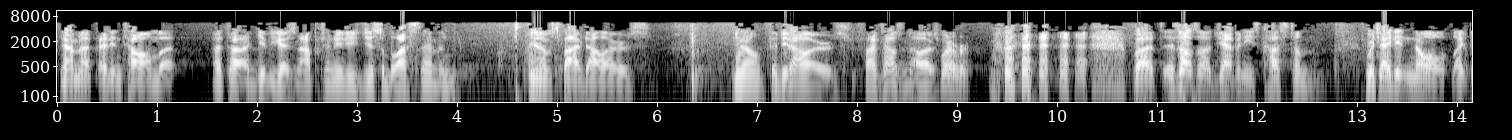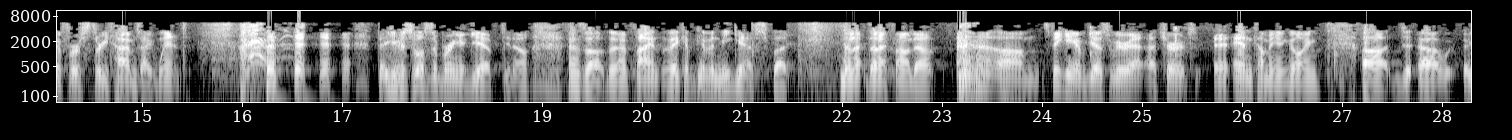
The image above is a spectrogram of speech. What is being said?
you know, I'm not, I didn't tell them, but I thought I'd give you guys an opportunity just to bless them, and you know, it's five dollars, you know, fifty dollars, five thousand dollars, whatever. but it's also a Japanese custom, which I didn't know like the first three times I went. that you're supposed to bring a gift, you know. And so then I find, they kept giving me gifts, but then I, then I found out. um, speaking of gifts, we were at a church and coming and going. Uh, uh,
